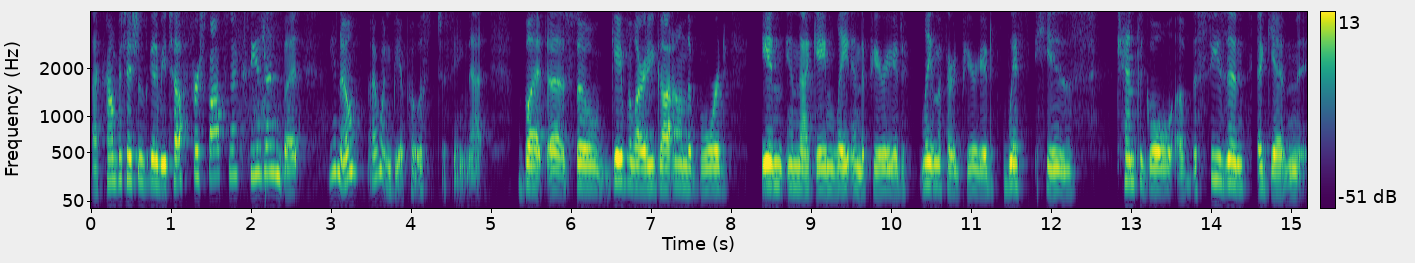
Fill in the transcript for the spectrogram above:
Uh, is going to be tough for spots next season, but you know I wouldn't be opposed to seeing that. But uh, so Gabe Vilardi got on the board in in that game late in the period, late in the third period, with his 10th goal of the season. Again,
